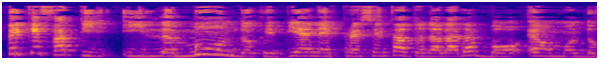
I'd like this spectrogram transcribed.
Perché infatti il mondo che viene presentato dalla Dabo è un mondo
